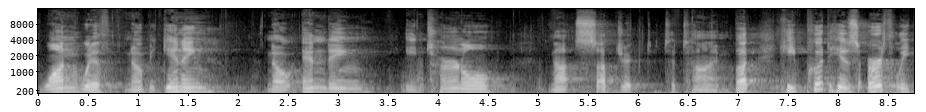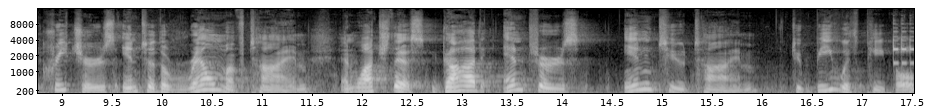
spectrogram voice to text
one with no beginning, no ending, eternal, not subject to time. But he put his earthly creatures into the realm of time. And watch this God enters into time to be with people.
